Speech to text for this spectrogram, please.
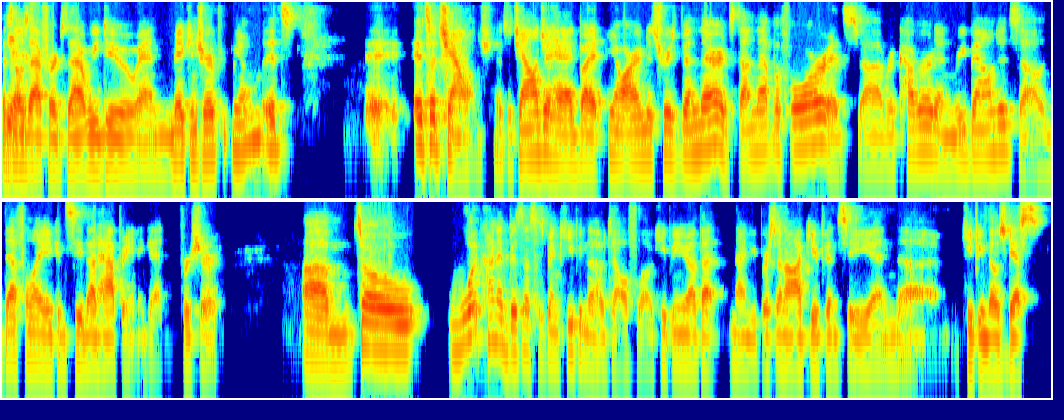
Is yes. those efforts that we do and making sure, you know, it's it's a challenge. It's a challenge ahead, but you know, our industry has been there. It's done that before. It's uh, recovered and rebounded. So definitely you can see that happening again for sure. Um, so what kind of business has been keeping the hotel flow, keeping you at that 90% occupancy and uh, keeping those guests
